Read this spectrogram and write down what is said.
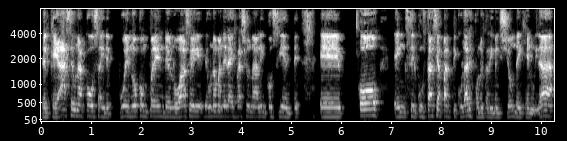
del que hace una cosa y después no comprende, lo hace de una manera irracional, inconsciente, eh, o en circunstancias particulares por nuestra dimensión de ingenuidad,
